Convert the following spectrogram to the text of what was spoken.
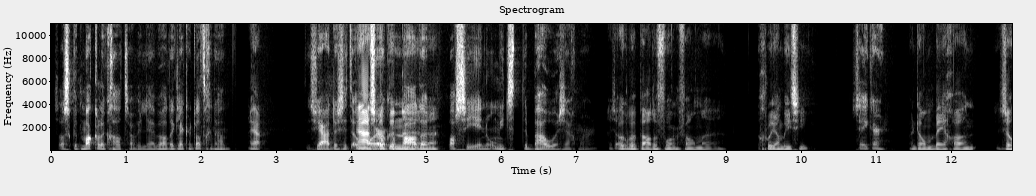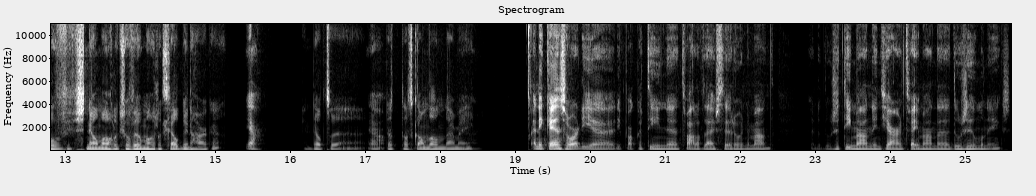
Dus als ik het makkelijk gehad zou willen hebben, had ik lekker dat gedaan. ja. Dus ja, er zit ook Ja, wel ook een, bepaalde eh, passie in om iets te bouwen, zeg maar. Dat is ook een bepaalde vorm van eh, groeiambitie. Zeker. Maar dan ben je gewoon zo snel mogelijk zoveel mogelijk geld binnenharken. Ja, En dat, eh, ja. dat, dat kan dan daarmee. En ik ken ze hoor, die, eh, die pakken 10, eh 12.000 euro in de maand. En dat doen ze 10 maanden in het jaar en twee maanden doen ze helemaal niks.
